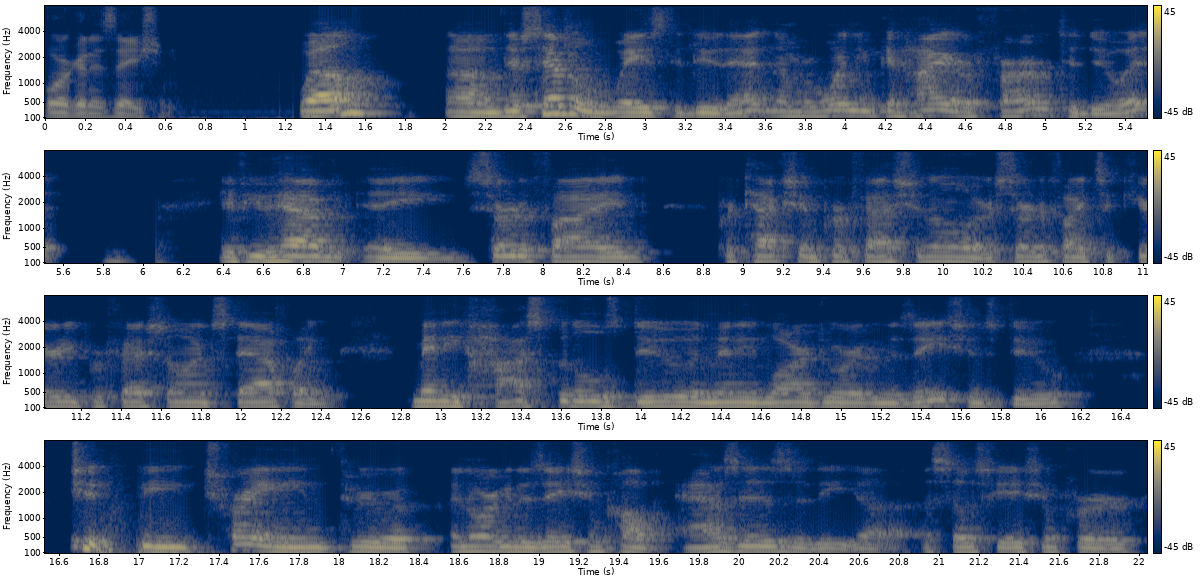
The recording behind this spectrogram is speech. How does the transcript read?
organization? Well, um, there's several ways to do that. Number one, you can hire a firm to do it. If you have a certified protection professional or certified security professional on staff, like many hospitals do and many large organizations do, should be trained through a, an organization called ASIS, the uh, Association for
